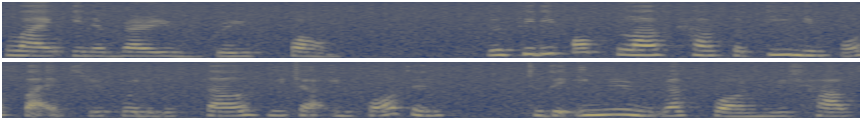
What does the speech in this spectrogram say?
slide in a very brief form. The CD4 plus helper T lymphocytes refer to the cells which are important to the immune response which helps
